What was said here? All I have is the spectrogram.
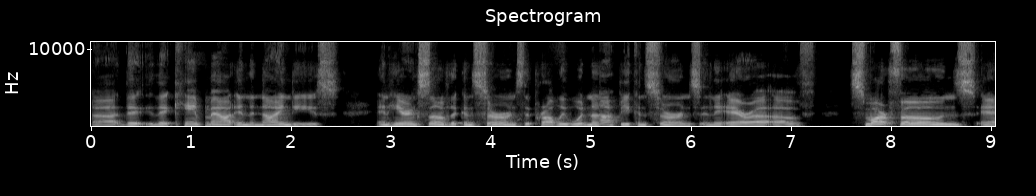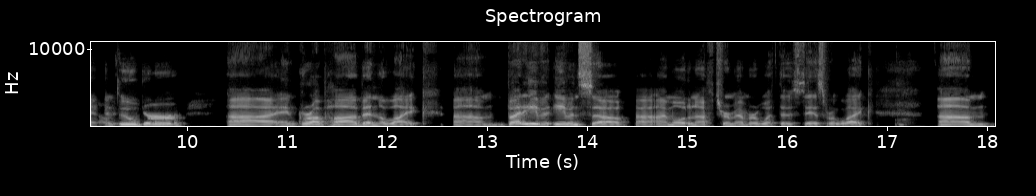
uh, that that came out in the '90s and hearing some of the concerns that probably would not be concerns in the era of smartphones and, and Uber uh, and Grubhub and the like. Um, but even even so, uh, I'm old enough to remember what those days were like. Um,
